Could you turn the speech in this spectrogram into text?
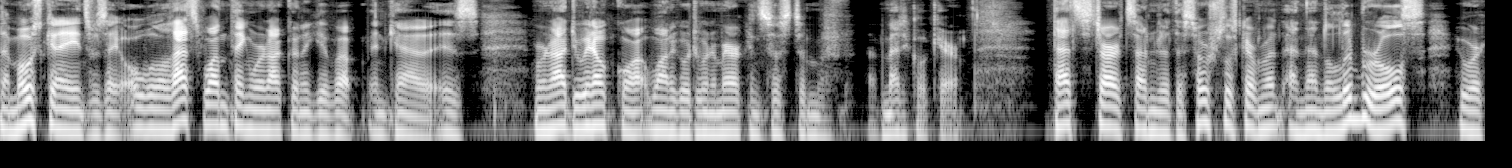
Now, most Canadians would say, oh, well, that's one thing we're not going to give up in Canada is we're not, we don't want to go to an American system of, of medical care. That starts under the socialist government and then the liberals who are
